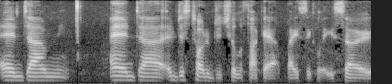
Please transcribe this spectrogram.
and um, and uh, and just told him to chill the fuck out, basically. So.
